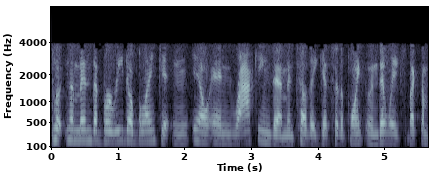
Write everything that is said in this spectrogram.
putting them in the burrito blanket and you know and rocking them until they get to the point and then we expect them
